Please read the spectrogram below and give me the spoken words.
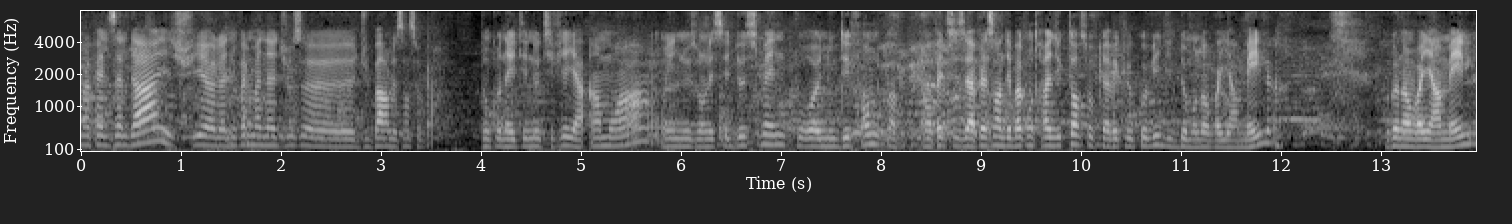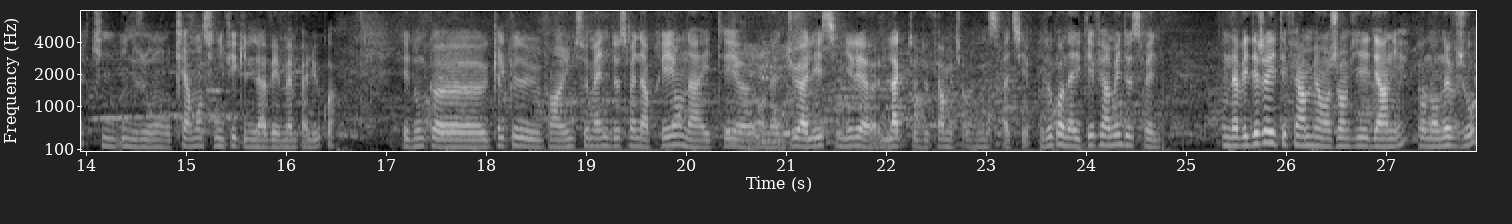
Je m'appelle Zelda et je suis euh, la nouvelle manageuse euh, du bar Le Saint-Sauveur. Donc on a été notifié il y a un mois, ils nous ont laissé deux semaines pour euh, nous défendre. Quoi. En fait, ils appellent ça un débat contradictoire, sauf qu'avec le Covid, ils demandent d'envoyer un mail. Donc on a envoyé un mail, qui, ils nous ont clairement signifié qu'ils ne l'avaient même pas lu. Quoi. Et donc une semaine, deux semaines après, on a, été, on a dû aller signer l'acte de fermeture administrative. Et donc on a été fermé deux semaines. On avait déjà été fermé en janvier dernier, pendant neuf jours.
